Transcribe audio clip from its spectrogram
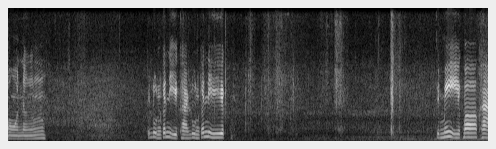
นอนหนึ่งไปลุนกันอีกค่ะลุนกันอีกจะมีอีกบ่ค่ะ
